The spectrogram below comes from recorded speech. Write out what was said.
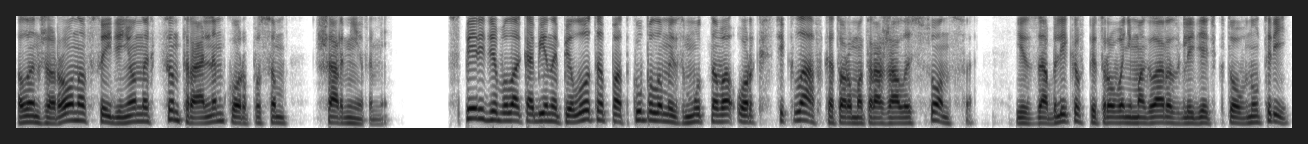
лонжеронов, соединенных центральным корпусом шарнирами. Спереди была кабина пилота под куполом из мутного оргстекла, в котором отражалось солнце. Из-за бликов Петрова не могла разглядеть, кто внутри.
